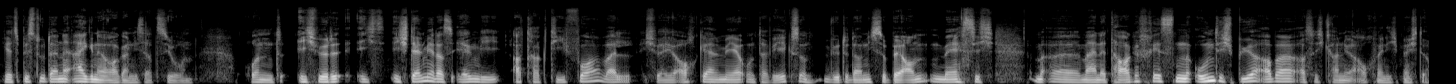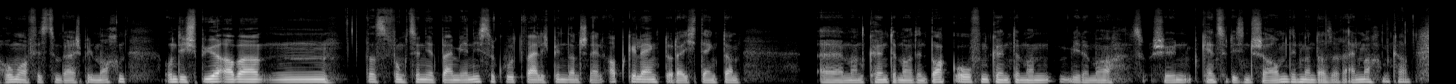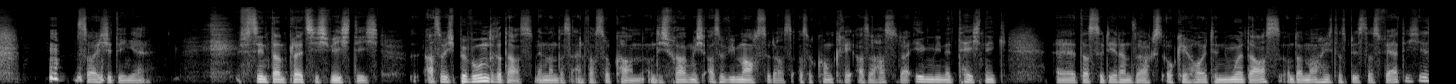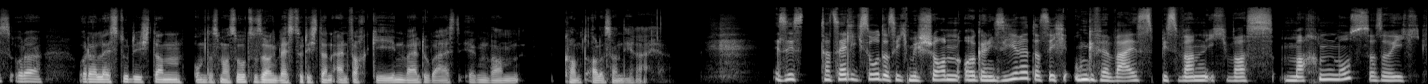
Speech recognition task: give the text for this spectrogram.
Jetzt bist du deine eigene Organisation. Und ich würde, ich, ich stelle mir das irgendwie attraktiv vor, weil ich wäre ja auch gern mehr unterwegs und würde da nicht so beamtenmäßig äh, meine Tage fristen. Und ich spüre aber, also ich kann ja auch, wenn ich möchte, Homeoffice zum Beispiel machen. Und ich spüre aber, mh, mm, das funktioniert bei mir nicht so gut, weil ich bin dann schnell abgelenkt oder ich denke dann, äh, man könnte mal den Backofen, könnte man wieder mal so schön, kennst du diesen Schaum, den man da so reinmachen kann? Solche Dinge sind dann plötzlich wichtig. Also ich bewundere das, wenn man das einfach so kann. Und ich frage mich, also wie machst du das? Also konkret, also hast du da irgendwie eine Technik, äh, dass du dir dann sagst, okay, heute nur das und dann mache ich das, bis das fertig ist? Oder, oder lässt du dich dann, um das mal so zu sagen, lässt du dich dann einfach gehen, weil du weißt, irgendwann kommt alles an die Reihe? Es ist tatsächlich so, dass ich mich schon organisiere, dass ich ungefähr weiß, bis wann ich was machen muss. Also ich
